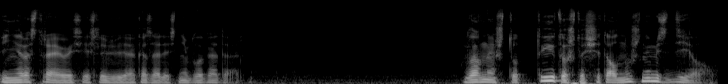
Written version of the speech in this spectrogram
И не расстраивайся, если люди оказались неблагодарны. Главное, что ты то, что считал нужным, сделал.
